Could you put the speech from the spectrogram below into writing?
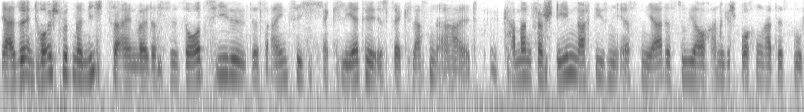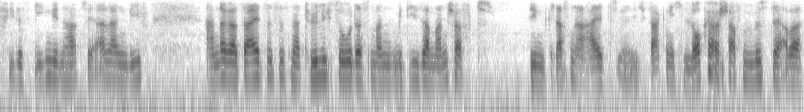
Ja, also enttäuscht wird man nicht sein, weil das Saisonziel, das einzig erklärte, ist der Klassenerhalt. Kann man verstehen nach diesem ersten Jahr, das du ja auch angesprochen hattest, wo vieles gegen den HCR lang lief. Andererseits ist es natürlich so, dass man mit dieser Mannschaft den Klassenerhalt, ich sage nicht locker schaffen müsste, aber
